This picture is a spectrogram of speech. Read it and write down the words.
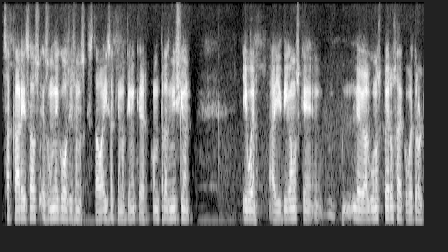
sacar esos, esos negocios en los que estaba ISA que no tienen que ver con transmisión. Y bueno, ahí digamos que le veo algunos peros a Ecopetrol.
